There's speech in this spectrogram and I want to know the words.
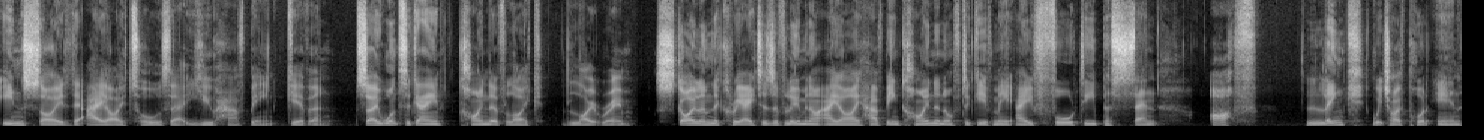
inside the AI tools that you have been given. So once again, kind of like Lightroom. Skylum, the creators of Luminar AI, have been kind enough to give me a 40% off link, which I've put in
